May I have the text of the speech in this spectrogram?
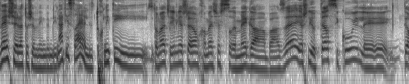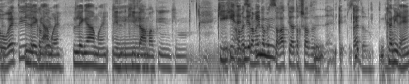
ושל התושבים במדינת ישראל. זו תוכנית היא... זאת אומרת שאם יש לי היום 15 מגה בזה, יש לי יותר סיכוי, ל- תיאורטי, לקבל... לגמרי, לגמרי. כי, כי אה, למה? כי, כי, כי יש לי אם- 15 אם- מגה ושרדתי עד עכשיו, זה בסדר. כנראה, אה,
